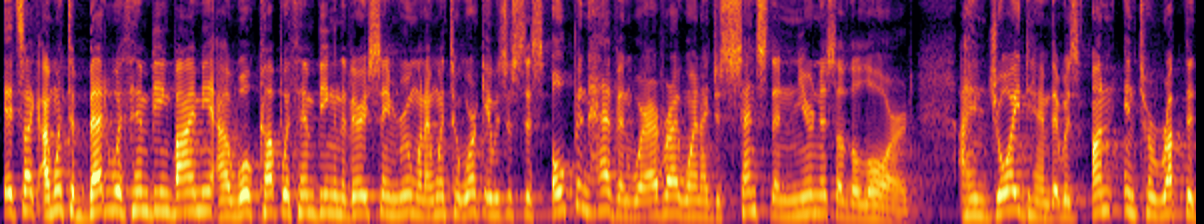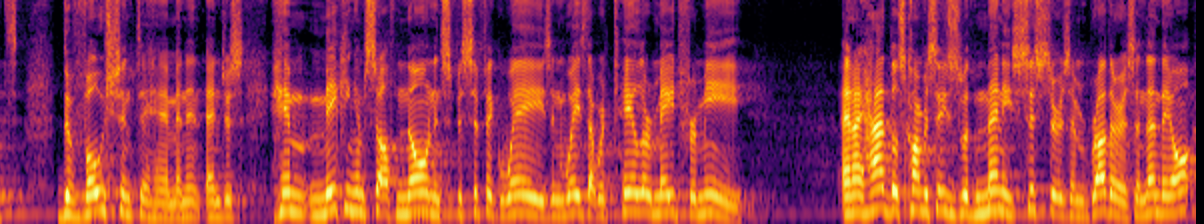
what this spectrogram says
it's like I went to bed with him being by me. I woke up with him being in the very same room. When I went to work, it was just this open heaven wherever I went. I just sensed the nearness of the Lord. I enjoyed him. There was uninterrupted devotion to him and, and just him making himself known in specific ways, in ways that were tailor made for me. And I had those conversations with many sisters and brothers, and then they, all,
